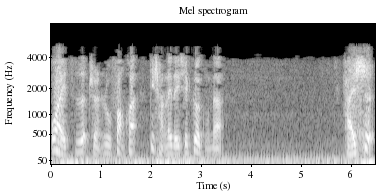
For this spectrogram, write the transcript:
外资准入放宽。地产类的一些个股呢，还是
